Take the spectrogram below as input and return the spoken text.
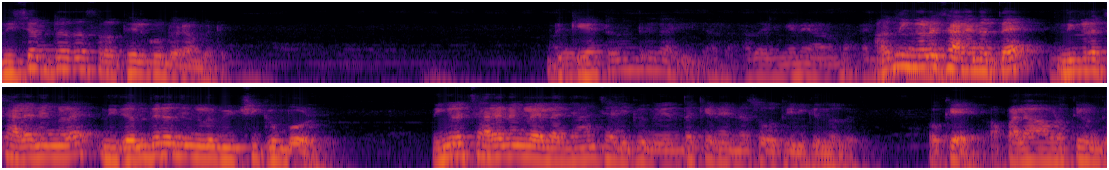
നിശബ്ദത ശ്രദ്ധയിൽ കൊണ്ടുവരാൻ പറ്റും. ഇത് കേട്ടതുകൊണ്ടൊരു കാര്യമില്ല അതെങ്ങനെയാണെന്ന് അത് നിങ്ങളുടെ ചലനത്തെ നിങ്ങളുടെ ചലനങ്ങളെ നിരന്തരം നിങ്ങൾ വീക്ഷിക്കുമ്പോൾ നിങ്ങളുടെ ചലനങ്ങളെല്ലാം ഞാൻ ചലിക്കുന്നു എന്തൊക്കെയാണ് എന്നെ സ്വാധീനിക്കുന്നത്? ഓക്കെ പല ആവർത്തിയുണ്ട്.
